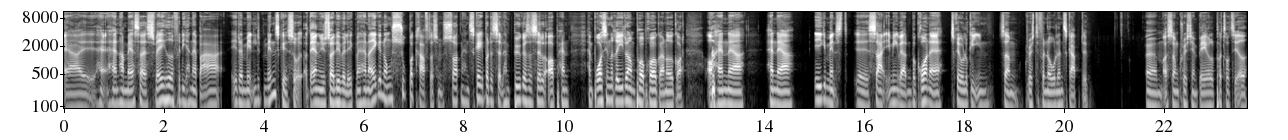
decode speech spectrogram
er, øh, han, han har masser af svagheder, fordi han er bare et almindeligt menneske, så, og det er han jo så alligevel ikke, men han har ikke nogen superkræfter som sådan. Han skaber det selv, han bygger sig selv op, han, han bruger sin rigdom på at prøve at gøre noget godt, og han er, han er ikke mindst øh, sej i min verden på grund af trilogien, som Christopher Nolan skabte, øhm, og som Christian Bale portrætterede.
